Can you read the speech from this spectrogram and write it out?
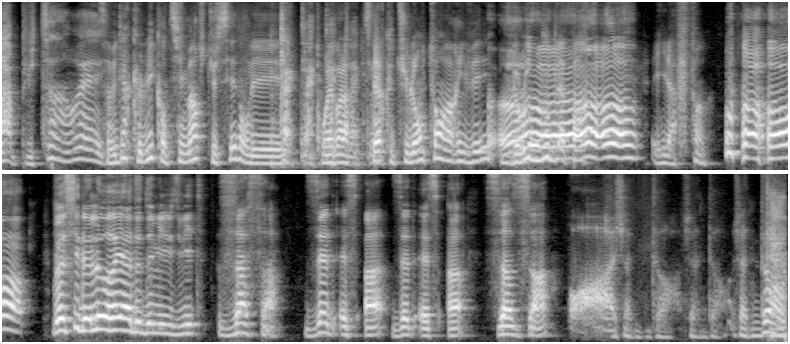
Ah putain, ouais. Ça veut dire que lui, quand il marche, tu sais, dans les... Clac, clac, Ouais, clac, voilà. clac, C'est-à-dire que tu l'entends arriver de l'autre bout de l'appart et il a faim. Voici le lauréat de 2018, Zasa. Z-S-A, Z-S-A, Zaza. Oh, j'adore, j'adore, j'adore T'as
